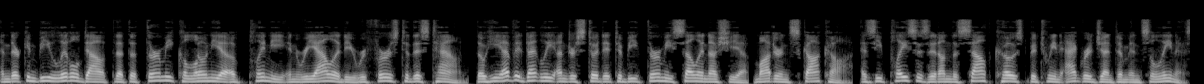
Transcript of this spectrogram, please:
and there can be little doubt that the Thermae Colonia of Pliny in reality refers to this town, though he evidently understood it to be Thermae Selinutia modern Sciacca, as he places it on the south coast between Agrigentum and Selinus.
